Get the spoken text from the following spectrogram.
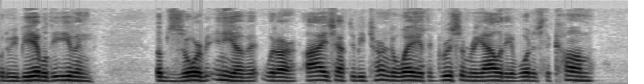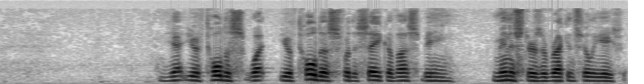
Would we be able to even absorb any of it? Would our eyes have to be turned away at the gruesome reality of what is to come? Yet you have told us what you have told us for the sake of us being ministers of reconciliation.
